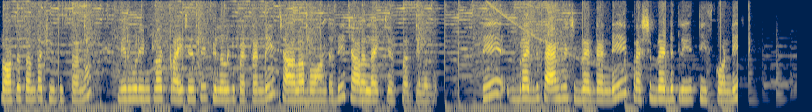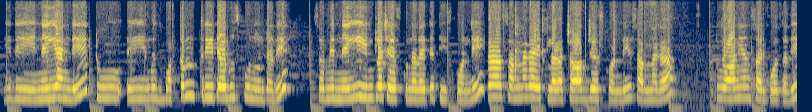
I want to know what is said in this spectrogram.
ప్రాసెస్ అంతా చూపిస్తాను. మీరు కూడా ఇంట్లో ట్రై చేసి పిల్లలకి పెట్టండి. చాలా బాగుంటుంది. చాలా లైక్ చేస్తారు పిల్లలు. ఇది బ్రెడ్ శాండ్విచ్ బ్రెడ్ అండి. ఫ్రెష్ బ్రెడ్ త్రీ తీసుకోండి. ఇది నెయ్యి అండి. టూ ఈ మొత్తం త్రీ టేబుల్ స్పూన్ ఉంటుంది. సో మీరు నెయ్యి ఇంట్లో చేసుకున్నదైతే తీసుకోండి. సన్నగా ఇట్లాగా చాప్ చేసుకోండి సన్నగా. టూ ఆనియన్స్ సరిపోతుంది.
